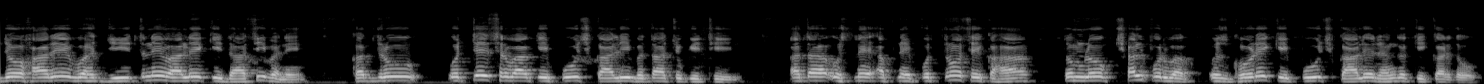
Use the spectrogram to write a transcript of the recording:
जो हारे वह जीतने वाले की दासी बने। कद्रु उच्च श्रवा की पूछ काली बता चुकी थी। अतः उसने अपने पुत्रों से कहा, तुम लोग छल पूर्वक उस घोड़े की पूछ काले रंग की कर दो।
